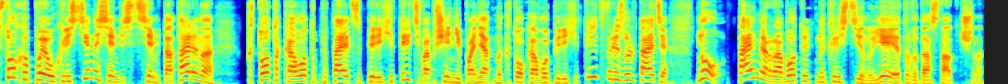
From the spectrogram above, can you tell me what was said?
100 хп у Кристины, 77 Татарина. Кто-то кого-то пытается перехитрить. Вообще непонятно, кто кого перехитрит в результате. Ну, таймер работает на Кристину. Ей этого достаточно.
